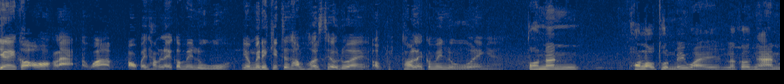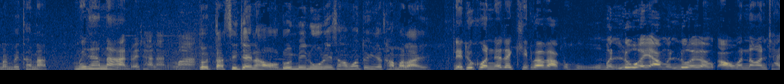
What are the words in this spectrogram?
ยังไงก็ออกแหละแต่ว่าออกไปทำอะไรก็ไม่รู้ ยังไม่ได้คิดจะทำโฮสเทลด้วยออกทำอะไรก็ไม่รู้อะไรเงี้ยตอนนั้นเพราะเราทนไม่ไหวแล้วก็งานมันไม่ถนัด ไม่ถนัดไม่ถนัดมากโดยตัดสินใจลาออกโดยไม่รู้ด้วยซ้ำว่าตัวเองจะทำอะไร เดี๋ยวทุกคนก็จะคิดว่าแบบโอ้โหเหมือนรวยอะเหมือนรวยแบบเอามานอนใช้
